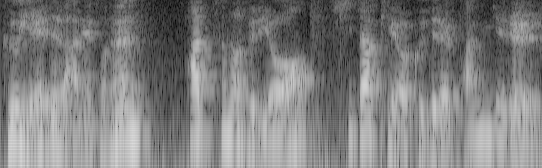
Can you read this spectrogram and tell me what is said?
그 얘들 안에서는 파트너들이요. 시작해요. 그들의 관계를.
